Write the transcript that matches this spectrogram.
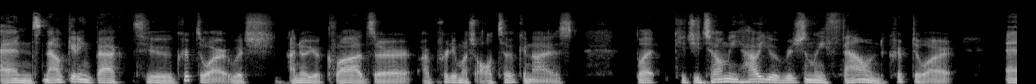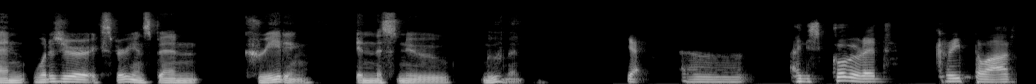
And now getting back to crypto art, which I know your clods are are pretty much all tokenized, but could you tell me how you originally found crypto art And what has your experience been creating in this new movement? Yeah, uh, I discovered crypto art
